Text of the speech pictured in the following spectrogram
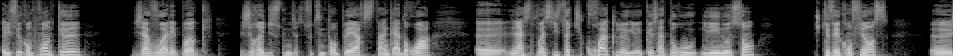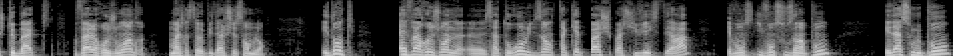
elle lui fait comprendre que, j'avoue, à l'époque, j'aurais dû soutenir ton père, c'est un gars droit. Euh, là, cette fois-ci, toi, tu crois que, que Satoru, il est innocent, je te fais confiance, euh, je te back, va le rejoindre, moi je reste à l'hôpital, je fais semblant. Et donc, elle va rejoindre euh, Satoru en lui disant, t'inquiète pas, je suis pas suivi, etc. Et vont, ils vont sous un pont, et là, sous le pont,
